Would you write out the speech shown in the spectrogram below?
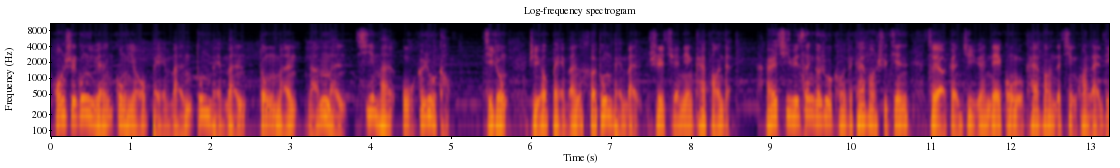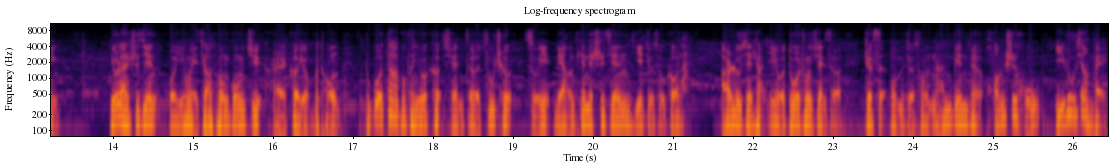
黄石公园共有北门、东北门、东门、南门、西门五个入口，其中只有北门和东北门是全年开放的，而其余三个入口的开放时间则要根据园内公路开放的情况来定。游览时间或因为交通工具而各有不同。不过，大部分游客选择租车，所以两天的时间也就足够了。而路线上也有多种选择。这次我们就从南边的黄石湖一路向北，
